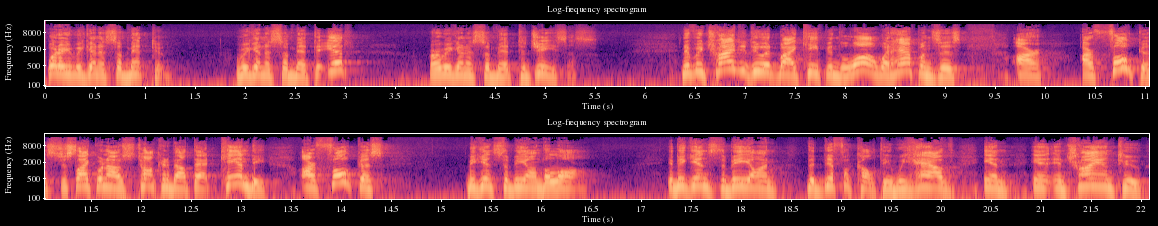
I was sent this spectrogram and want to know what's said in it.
What are we going to submit to? Are we going to submit to it or are we going to submit to Jesus? And if we try to do it by keeping the law, what happens is our, our focus, just like when I was talking about that candy, our focus begins to be on the law. It begins to be on the difficulty we have in, in, in, trying to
